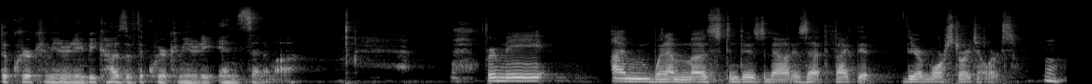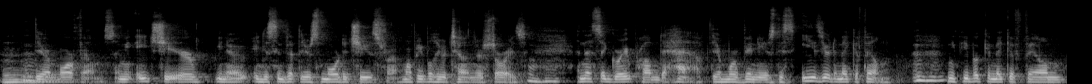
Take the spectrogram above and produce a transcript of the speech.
the queer community because of the queer community in cinema? For me, I'm what I'm most enthused about is that the fact that there are more storytellers. Mm-hmm. There are more films. I mean, each year, you know, it just seems that there's more to choose from, more people who are telling their stories, mm-hmm. and that's a great problem to have. There are more venues. It's easier to make a film. Mm-hmm. I mean, people can make a film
